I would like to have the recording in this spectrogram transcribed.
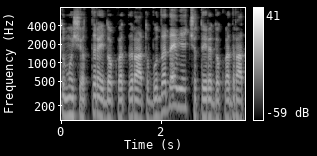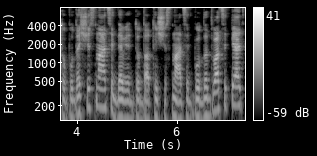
Тому що 3 до квадрату буде 9, 4 до квадрату буде 16, 9 додати 16 буде 25.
